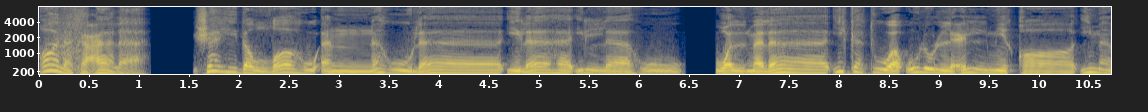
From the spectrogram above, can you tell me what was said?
قال تعالى شهد الله أنه لا إله إلا هو والملائكة وأولو العلم قائما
